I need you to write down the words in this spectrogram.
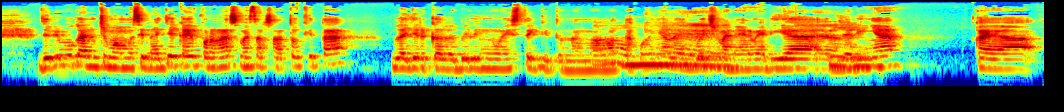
Jadi bukan cuma mesin aja kayak pernah semester 1 kita belajar ke lebih linguistik gitu nama Oh, mata kuliahnya oke. language man and media. Hmm. Jadinya kayak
